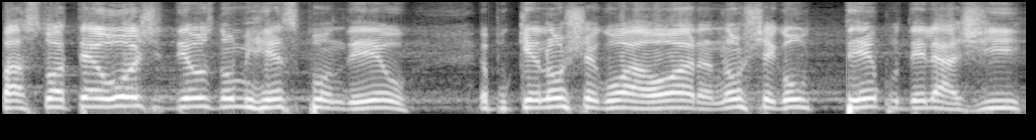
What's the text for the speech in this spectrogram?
Pastor, até hoje Deus não me respondeu. É porque não chegou a hora, não chegou o tempo dele agir.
